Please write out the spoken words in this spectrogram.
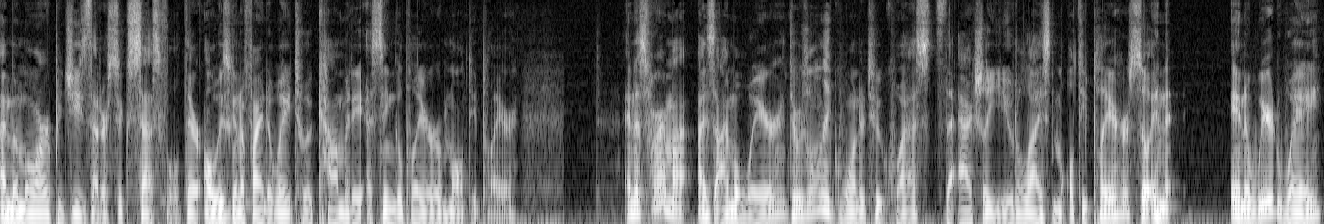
MMORPGs that are successful. They're always going to find a way to accommodate a single player or multiplayer. And as far as I'm aware, there was only like one or two quests that actually utilized multiplayer. So in in a weird way,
